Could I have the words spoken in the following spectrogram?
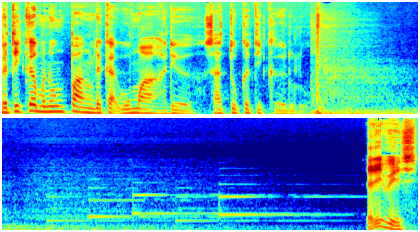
ketika menumpang dekat rumah dia satu ketika dulu. Jadi Fiz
